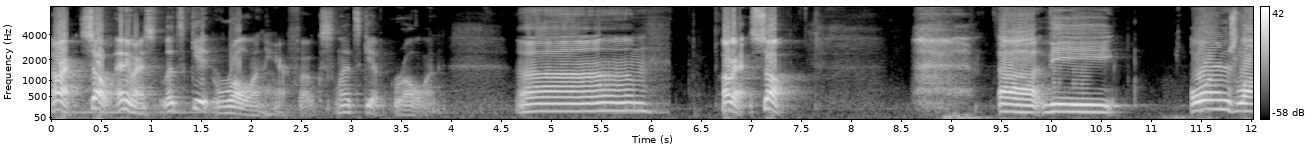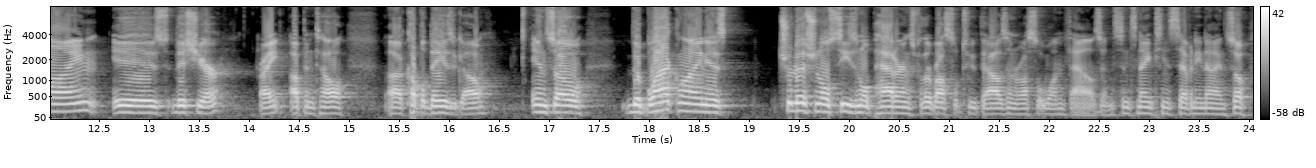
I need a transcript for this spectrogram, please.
All right. So, anyways, let's get rolling here, folks. Let's get rolling. Um. Okay. So, uh, the orange line is this year, right? Up until a couple days ago, and so the black line is traditional seasonal patterns for the Russell 2000, Russell 1000 since 1979. So,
